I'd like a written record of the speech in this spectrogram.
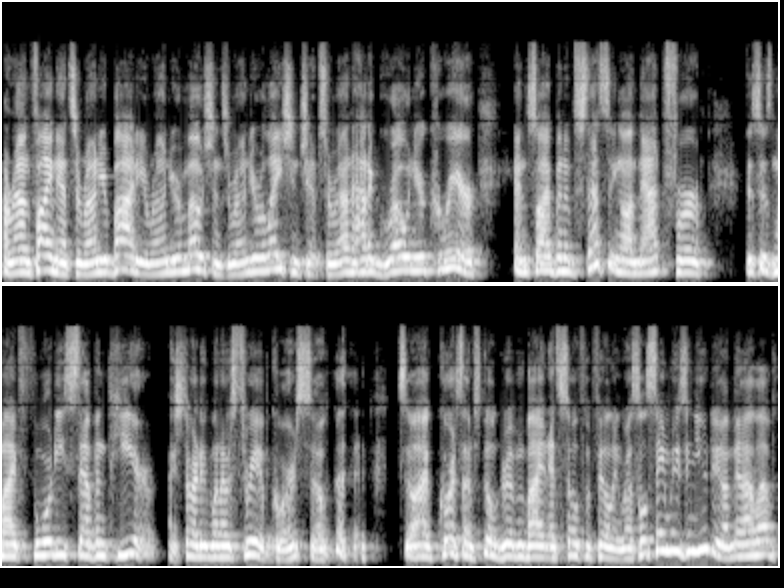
around finance, around your body, around your emotions, around your relationships, around how to grow in your career. And so I've been obsessing on that for this is my 47th year. I started when I was three, of course. So, so of course, I'm still driven by it. It's so fulfilling, Russell. Same reason you do. I mean, I love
